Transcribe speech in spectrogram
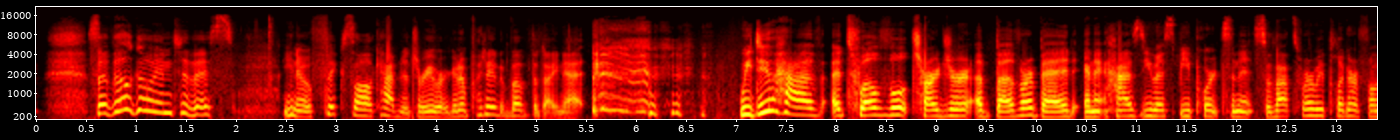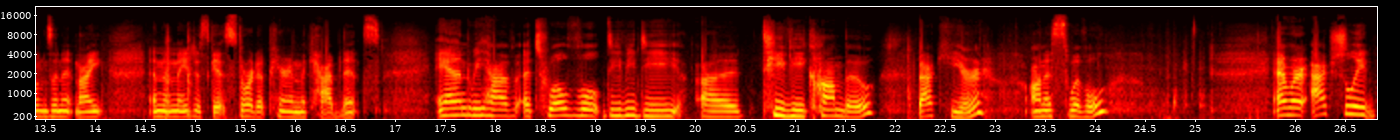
so they'll go into this, you know, fix all cabinetry we're going to put it above the dinette. we do have a 12 volt charger above our bed and it has USB ports in it. So that's where we plug our phones in at night and then they just get stored up here in the cabinets. And we have a 12 volt DVD uh, TV combo back here on a swivel. And we're actually,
